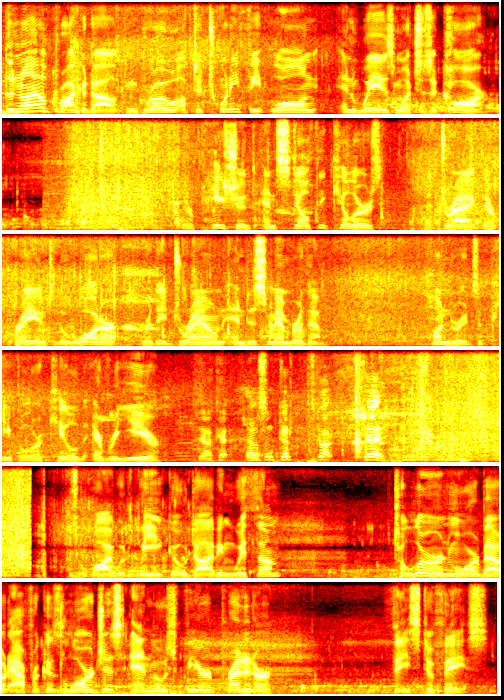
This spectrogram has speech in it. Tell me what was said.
The Nile crocodile can grow up to 20 feet long and weigh as much as a car. They're patient and stealthy killers that drag their prey into the water where they drown and dismember them. Hundreds of people are killed every year. Yeah, okay. Anderson, good. Let's go. Okay. So why would we go diving with them? To learn more about Africa's largest and most feared predator, face to face.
